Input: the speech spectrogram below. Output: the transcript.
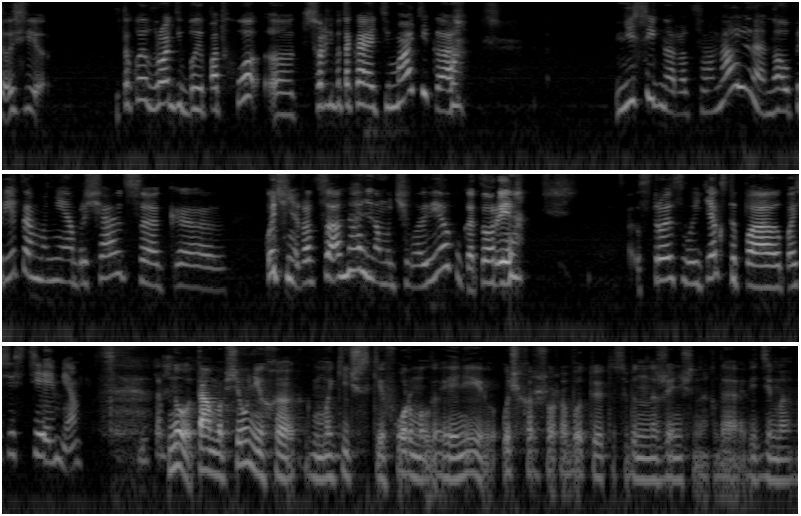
То есть такой вроде бы подход, э, вроде бы такая тематика не сильно рациональная, но при этом они обращаются к, к очень рациональному человеку, который строит свои тексты по, по системе. Ну, там вообще у них э, магические формулы, и они очень хорошо работают, особенно на женщинах, да, видимо,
